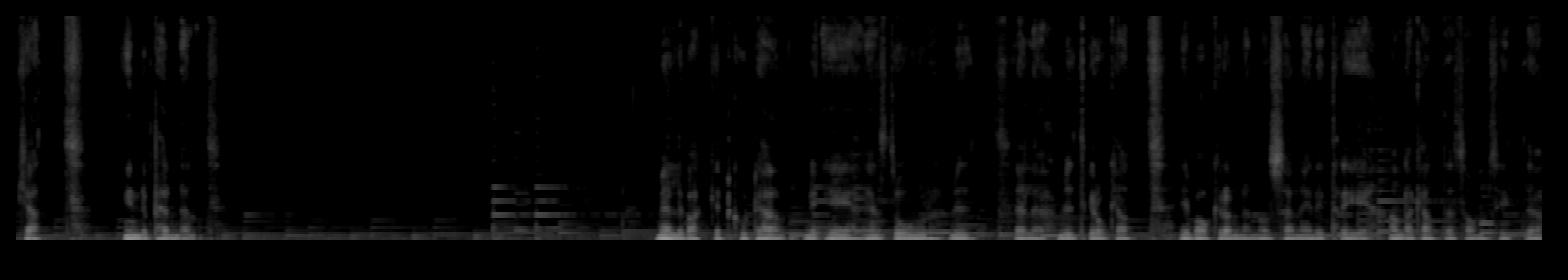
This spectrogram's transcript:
Cat Independent. Väldigt vackert kort det här. Det är en stor vit eller vitgrå katt i bakgrunden och sen är det tre andra katter som sitter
